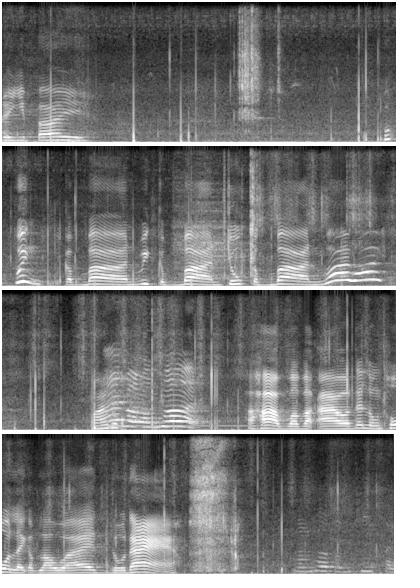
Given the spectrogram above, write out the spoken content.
เดี๋ยวหยิบไปปุ๊บวิ่งกลับบ้านวิ่งกลับบ้านจุกกลับบ้านว้ายว้ายมาให้ทุกโดนลงโทษฮ่าฮ่าบาบักเอาได้ลงโทษอะไรกับเราไว้โดนแน่ ลงโทษตรงที่เตะ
